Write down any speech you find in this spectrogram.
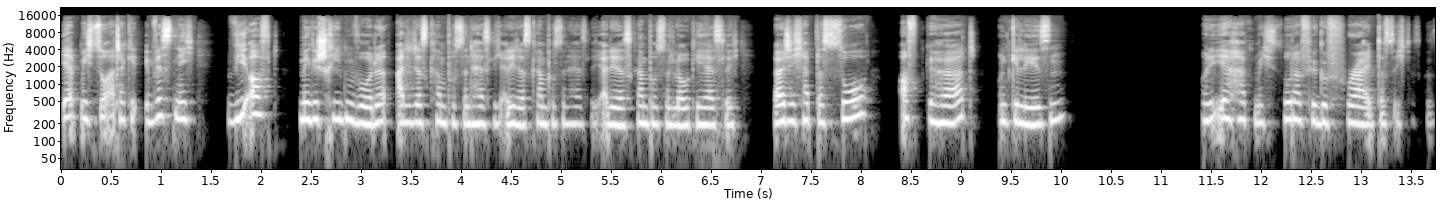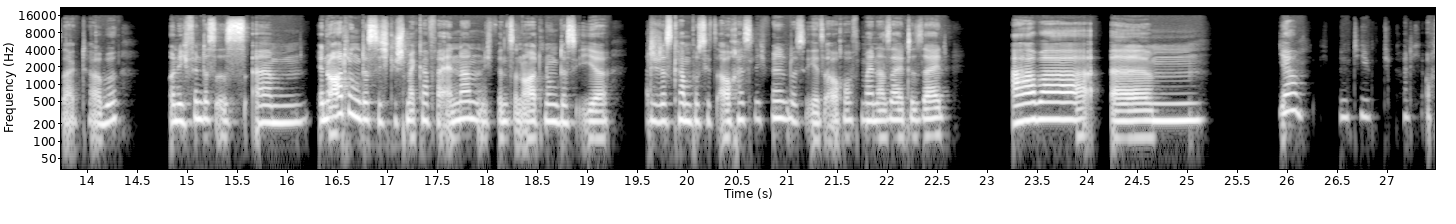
Ihr habt mich so attackiert. Ihr wisst nicht, wie oft mir geschrieben wurde, Adidas Campus sind hässlich, Adidas Campus sind hässlich, Adidas Campus sind Loki hässlich. Leute, ich habe das so oft gehört und gelesen. Und ihr habt mich so dafür gefreut, dass ich das gesagt habe. Und ich finde, es ist ähm, in Ordnung, dass sich Geschmäcker verändern. Und ich finde es in Ordnung, dass ihr Adidas Campus jetzt auch hässlich findet, dass ihr jetzt auch auf meiner Seite seid. Aber ähm, ja, ich finde die, die kann ich auch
